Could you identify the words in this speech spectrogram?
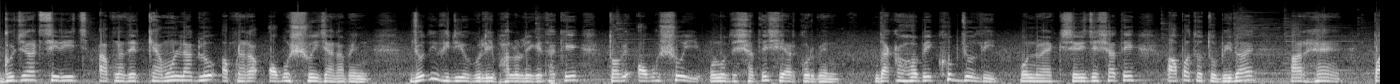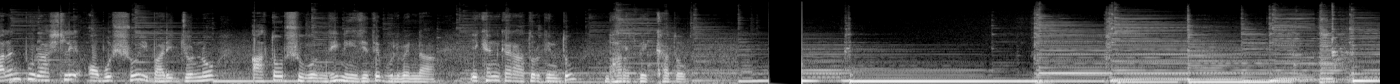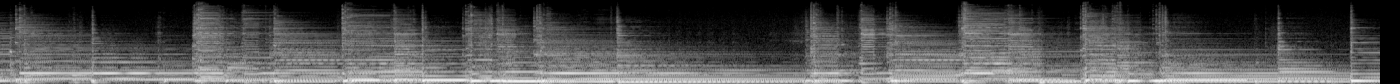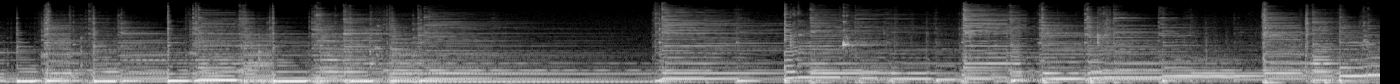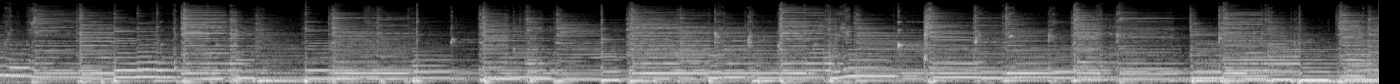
গুজরাট সিরিজ আপনাদের কেমন লাগল আপনারা অবশ্যই জানাবেন। যদি ভিডিওগুলি ভালো লেগে থাকে, তবে অবশ্যই অন্যদের সাথে শেয়ার করবেন। দেখা হবে খুব জলদি অন্য এক সিরিজের সাথে। আপাতত বিদায়। আর হ্যাঁ পালানপুর আসলে অবশ্যই বাড়ির জন্য আতর সুগন্ধি নিয়ে যেতে ভুলবেন না। এখানকার আতর কিন্তু ভারত বিখ্যাত।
